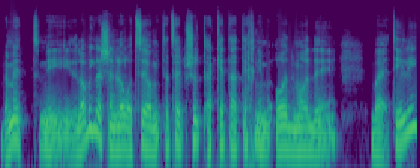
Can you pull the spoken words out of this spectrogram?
באמת. אני, לא בגלל שאני לא רוצה או מתעצל, פשוט הקטע הטכני מאוד מאוד בעייתי לי.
